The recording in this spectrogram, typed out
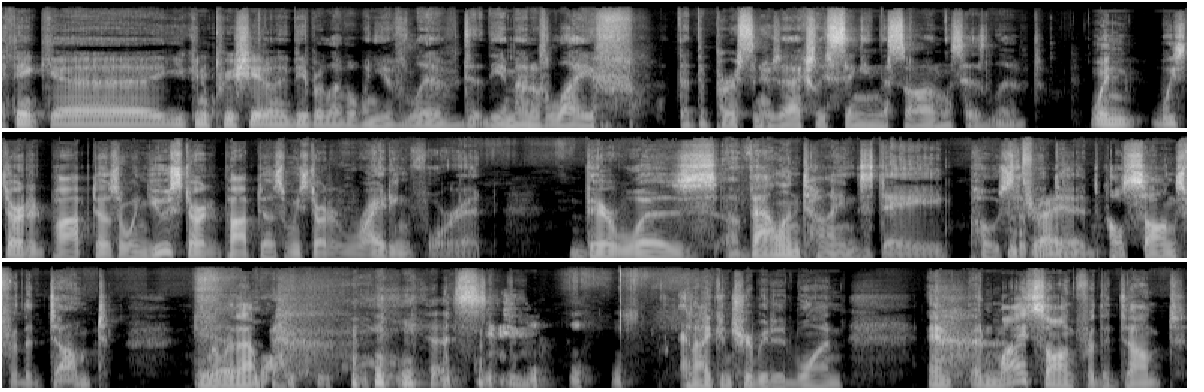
I think uh, you can appreciate on a deeper level when you've lived the amount of life that the person who's actually singing the songs has lived. when we started Popdose, or when you started Popdose, and we started writing for it, there was a Valentine's Day post That's that we right. did called "Songs for the Dumped." You remember that one? yes. And I contributed one, and and my song for the Dumped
